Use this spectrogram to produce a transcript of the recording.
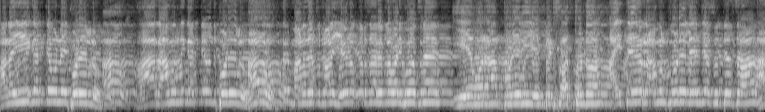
మన ఈ గట్టే ఉన్నాయి పొడేళ్ళు. ఆ రాముంది గట్టే ఉంది పొడేలు మనది మన ఏడు ఒక్కటిసారి ఎట్లా పడిపోతున్నాయి? ఏమో రామ్ పొడేలు ఏం పెట్టి సత్తుండో. అయితే రాముని పొడేలు ఏం చేస్తుంది తెలుసా? ఆ.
